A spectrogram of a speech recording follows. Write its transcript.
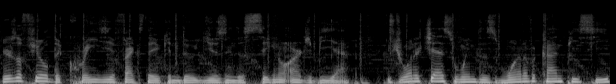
Here's a few of the crazy effects that you can do using the Signal RGB app. If you want a chance to win this one-of-a-kind PC,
